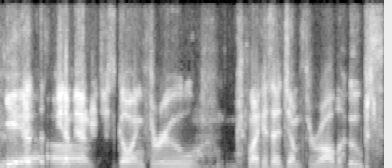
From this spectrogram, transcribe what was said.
Yeah. It's just a um, just going through, like I said, jump through all the hoops.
